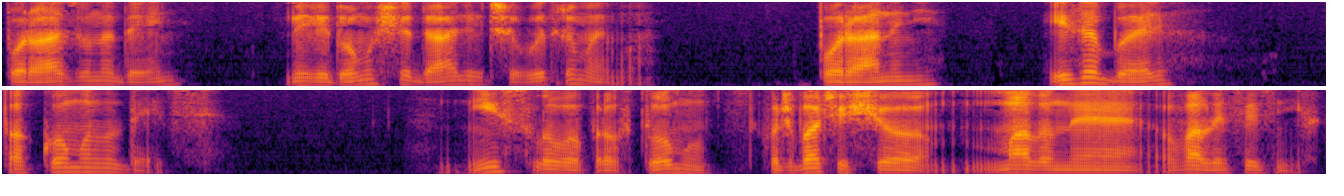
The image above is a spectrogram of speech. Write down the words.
поразу на день. Невідомо що далі, чи витримаємо. Поранені. Ізабель, Пако молодець. Ні слова про втому, хоч бачу, що мало не валиться з ніг.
